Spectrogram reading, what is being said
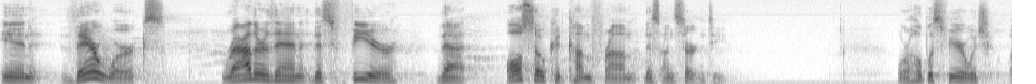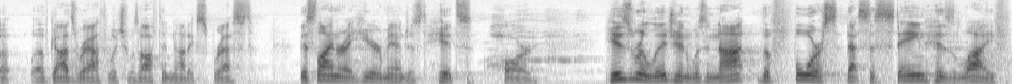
in their works rather than this fear that also could come from this uncertainty. Or a hopeless fear which, uh, of God's wrath, which was often not expressed. This line right here, man, just hits hard. His religion was not the force that sustained his life,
